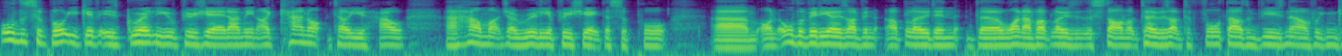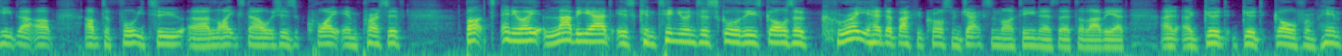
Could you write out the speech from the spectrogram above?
All the support you give is greatly appreciated. I mean, I cannot tell you how uh, how much I really appreciate the support. Um, on all the videos I've been uploading. The one I've uploaded at the start of October is up to 4,000 views now. If we can keep that up, up to 42 uh, likes now, which is quite impressive. But anyway, Labyad is continuing to score these goals. A great header back across from Jackson Martinez there to Labyad. And a good, good goal from him.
